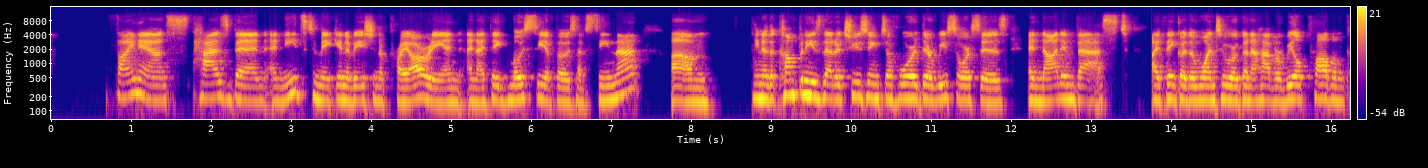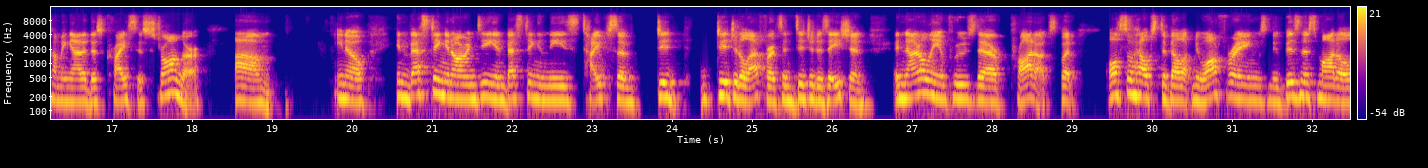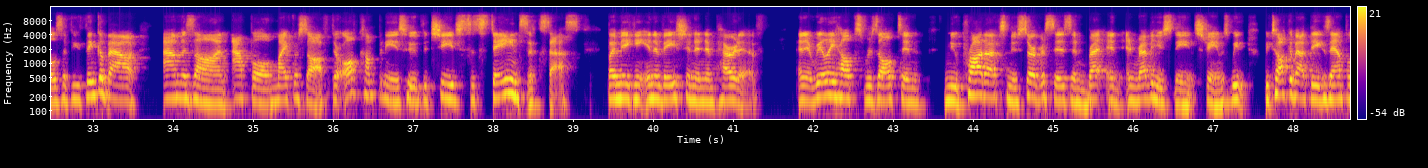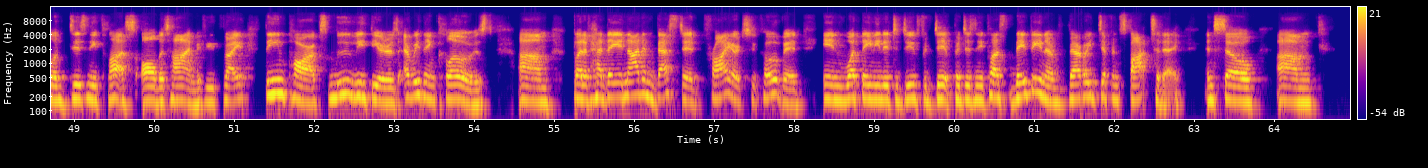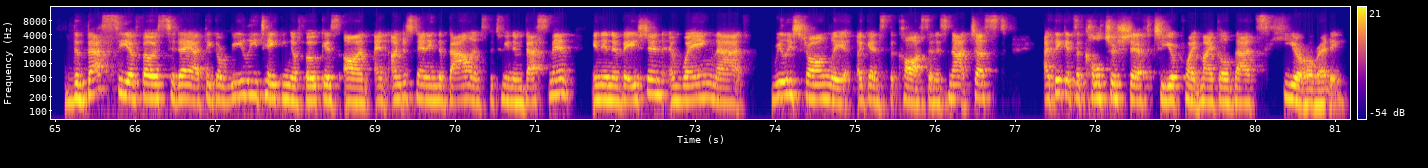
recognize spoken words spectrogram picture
finance has been and needs to make innovation a priority, and and I think most CFOs have seen that. Um, you know, the companies that are choosing to hoard their resources and not invest, I think, are the ones who are going to have a real problem coming out of this crisis stronger. Um, you know, investing in R and D, investing in these types of di- digital efforts and digitization, it not only improves their products, but also helps develop new offerings, new business models. If you think about Amazon, Apple, Microsoft, they're all companies who've achieved sustained success by making innovation an imperative. And it really helps result in new products, new services, and, re- and, and, revenue streams. We we talk about the example of Disney Plus all the time. If you right, theme parks, movie theaters, everything closed. Um, but if had they not invested prior to COVID in what they needed to do for Di- for Disney Plus, they'd be in a very different spot today. And so. Um, the best CFOs today, I think, are really taking a focus on and understanding the balance between investment in innovation and weighing that really strongly against the cost. And it's not just, I think it's a culture shift to your point, Michael, that's here already.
